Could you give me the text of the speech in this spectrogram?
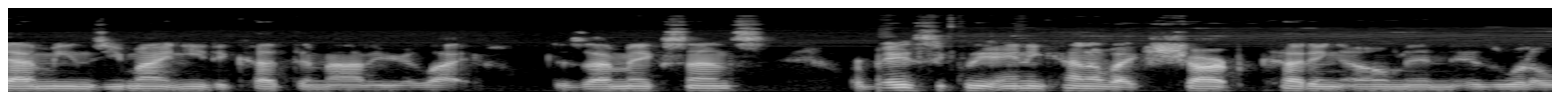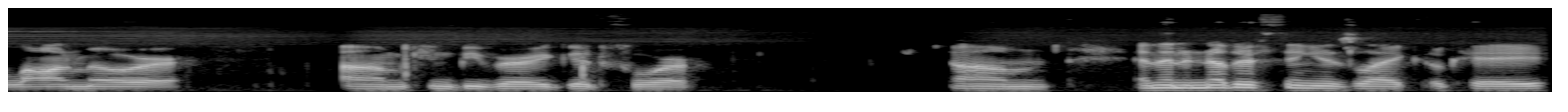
that means you might need to cut them out of your life. Does that make sense? Or basically, any kind of like sharp cutting omen is what a lawnmower um, can be very good for. Um, and then another thing is like, okay,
